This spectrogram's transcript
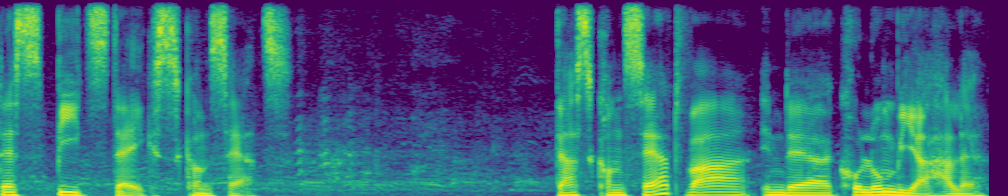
des Beatsteaks-Konzerts. Das Konzert war in der Columbia Halle.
